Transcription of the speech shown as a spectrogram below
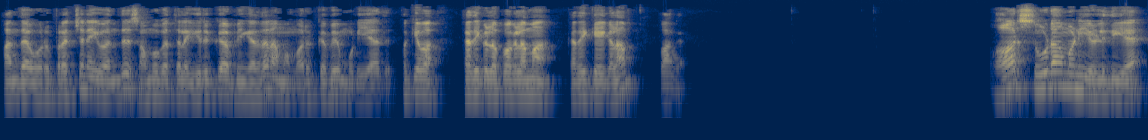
அந்த ஒரு பிரச்சனை வந்து சமூகத்துல இருக்கு அப்படிங்கிறத நம்ம மறுக்கவே முடியாது. ஓகேவா? கதைக்குள்ள போகலாமா? கதை கேட்கலாம். வாங்க. ஆர் சூடாமணி எழுதிய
